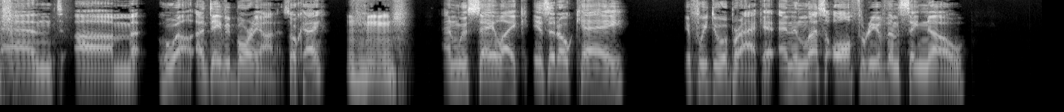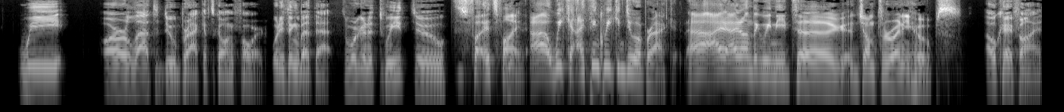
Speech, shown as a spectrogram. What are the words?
and um, who else? And David Boreanaz. Okay, Mhm. and we say like, is it okay if we do a bracket? And unless all three of them say no, we are allowed to do brackets going forward. What do you think about that? So we're going to tweet to It's, fi- it's fine. Uh, we. Can, I think we can do a bracket. Uh, I. I don't think we need to jump through any hoops. okay, fine.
